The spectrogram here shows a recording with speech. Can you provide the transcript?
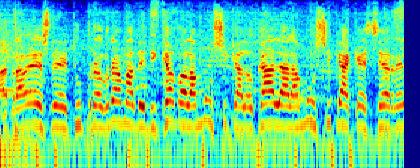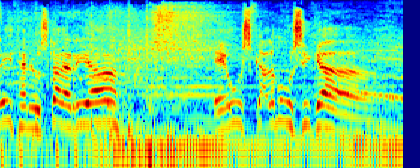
A través de tu programa dedicado a la música local, a la música que se realiza en Euskal Herria Euskal Música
